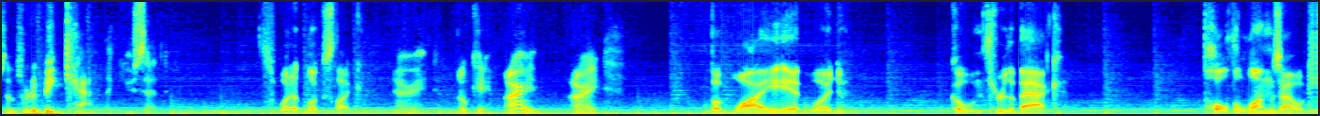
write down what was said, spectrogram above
some sort of big cat, like you said. It's what it looks like. All right. Okay. All right. All right. But why it would go through the back, pull the lungs out,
